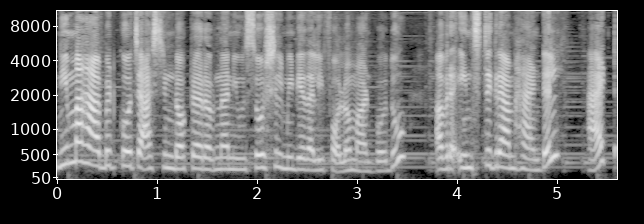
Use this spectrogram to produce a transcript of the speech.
ನಿಮ್ಮ ಹ್ಯಾಬಿಟ್ ಕೋಚ್ ಆಸ್ಟಿನ್ ಡಾಕ್ಟರ್ ಅವ್ರನ್ನ ನೀವು ಸೋಷಿಯಲ್ ಮೀಡಿಯಾದಲ್ಲಿ ಫಾಲೋ ಮಾಡಬಹುದು ಅವರ Instagram handle at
